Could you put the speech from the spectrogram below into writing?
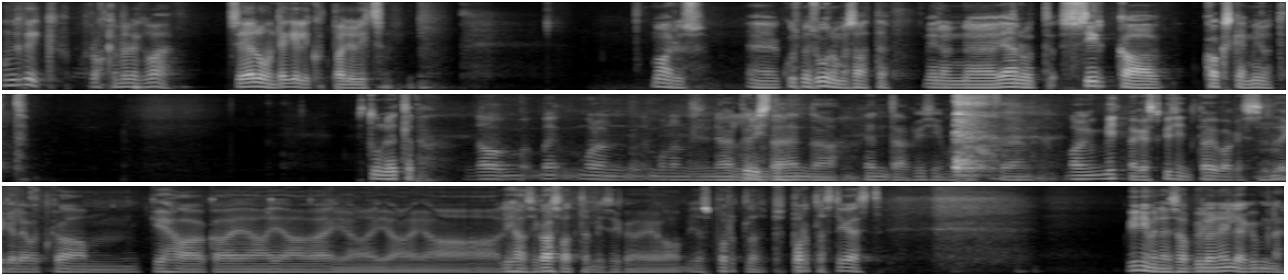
ongi kõik, rohkem ei olegi vaja. see elu on tegelikult palju lihtsam. Maarjus, äh, kus me suuname saate? meil on jäänud circa kakskümmend minutit. mis tunne ütleb? No mul on, mul on siin jälle enda, enda, enda küsimus, et äh, ma olen mitme käest küsinud ka juba, kes mm -hmm. tegelevad ka mm, kehaga ja, ja, ja, ja, ja lihase kasvatamisega ja, ja sportla-, sportlaste käest. kui inimene saab üle neljakümne,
